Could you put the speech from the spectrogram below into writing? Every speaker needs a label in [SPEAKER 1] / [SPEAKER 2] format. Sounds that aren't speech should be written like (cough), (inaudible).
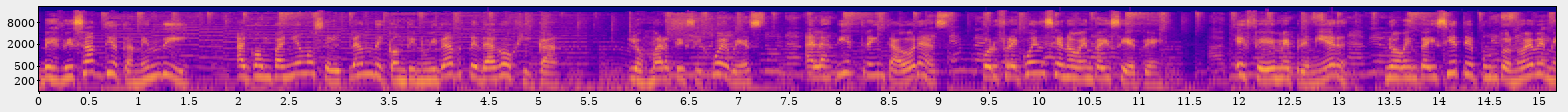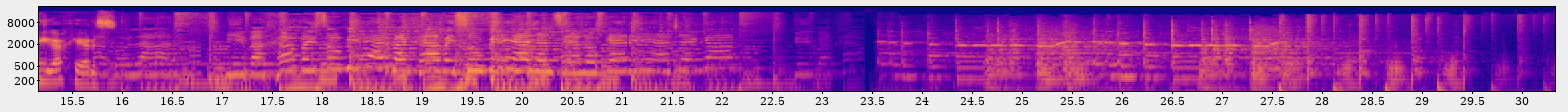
[SPEAKER 1] Desde SAP Otamendi acompañamos el plan de continuidad pedagógica los martes y jueves a las 10.30 horas por frecuencia 97. FM Premier 97.9 MHz. Y bajaba y subía bajaba y subía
